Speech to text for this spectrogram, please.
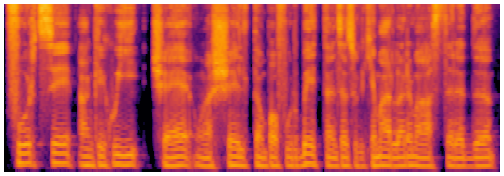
Forse anche qui c'è una scelta un po' furbetta, nel senso che chiamarla remastered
